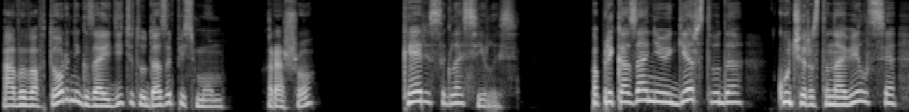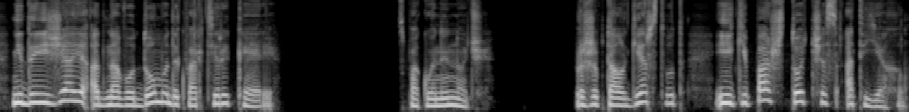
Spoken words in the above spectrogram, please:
а вы во вторник зайдите туда за письмом. Хорошо?» Кэрри согласилась. По приказанию Герствуда кучер остановился, не доезжая одного дома до квартиры Кэрри. «Спокойной ночи», — прошептал Герствуд, и экипаж тотчас отъехал.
